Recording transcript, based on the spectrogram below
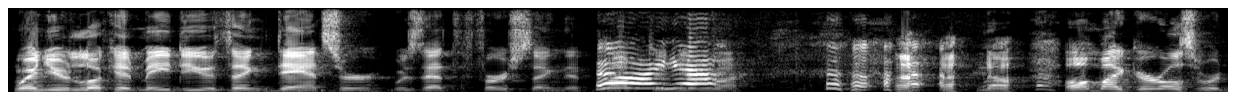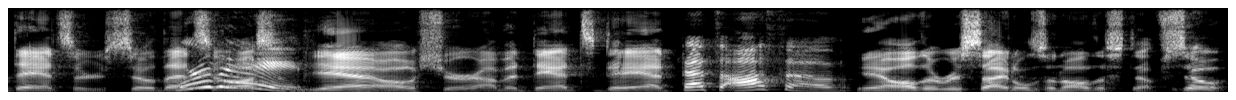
When you look at me, do you think dancer? Was that the first thing that oh, popped oh, in yeah. your mind? no, all my girls were dancers, so that's awesome. Yeah, oh sure, I'm a dance dad. That's awesome. Yeah, all the recitals and all the stuff. So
